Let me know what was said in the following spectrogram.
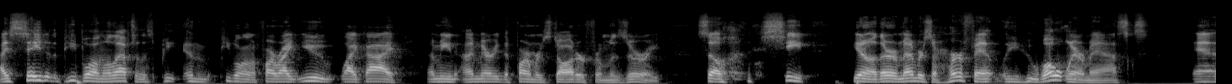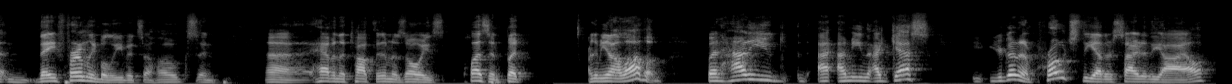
I say to the people on the left and the, and the people on the far right, you like I I mean, I married the farmer's daughter from Missouri. So she, you know, there are members of her family who won't wear masks and they firmly believe it's a hoax. And uh, having to talk to them is always pleasant. But I mean, I love them. But how do you, I, I mean, I guess you're going to approach the other side of the aisle.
